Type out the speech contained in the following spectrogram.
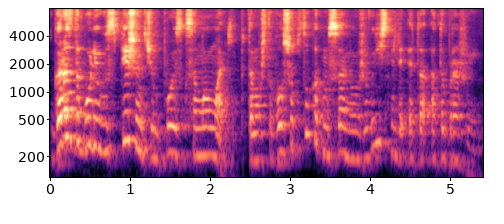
гораздо более успешен, чем поиск самой магии, потому что волшебство, как мы с вами уже выяснили, это отображение.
